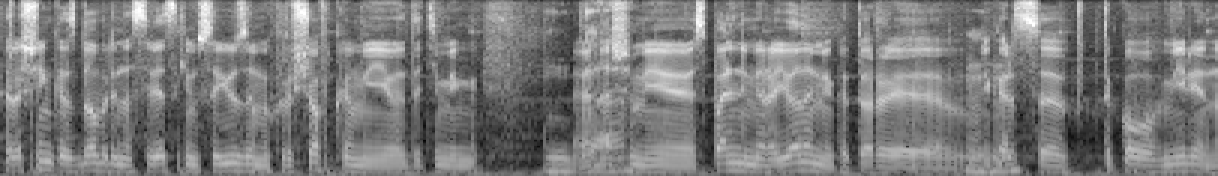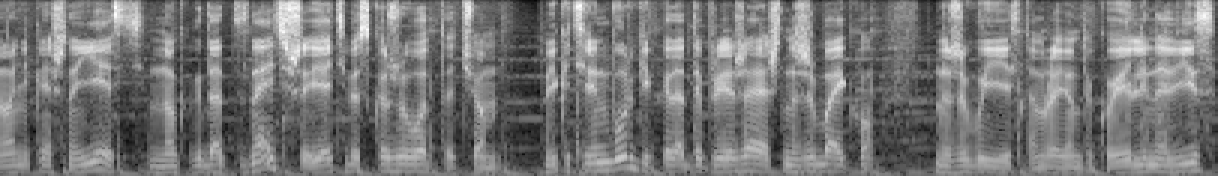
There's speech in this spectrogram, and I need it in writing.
хорошенько сдобрено Советским Союзом и хрущевками, и вот этими э, Да. нашими спальными районами, которые, мне Мгм. кажется, такого в мире, ну, они, конечно, есть. Но когда ты, знаете, что я тебе скажу вот о чем. В Екатеринбурге, когда ты приезжаешь на Жибайку, на Жибы есть там район такой, или на Виз,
